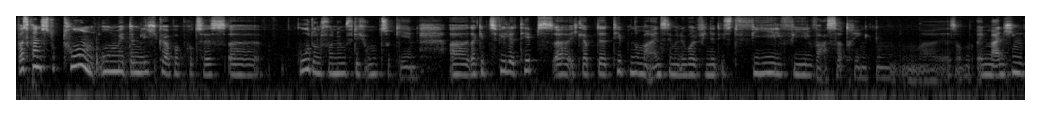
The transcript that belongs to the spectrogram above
Was kannst du tun, um mit dem Lichtkörperprozess äh, gut und vernünftig umzugehen. Äh, da gibt es viele Tipps. Äh, ich glaube, der Tipp Nummer eins, den man überall findet, ist viel, viel Wasser trinken. Äh, also in manchen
